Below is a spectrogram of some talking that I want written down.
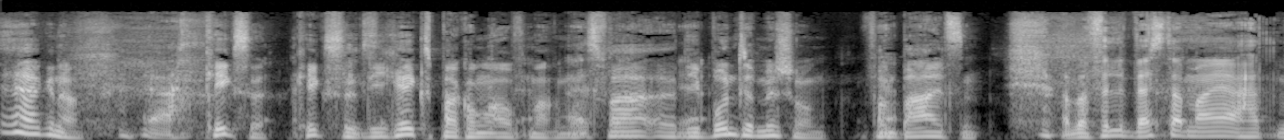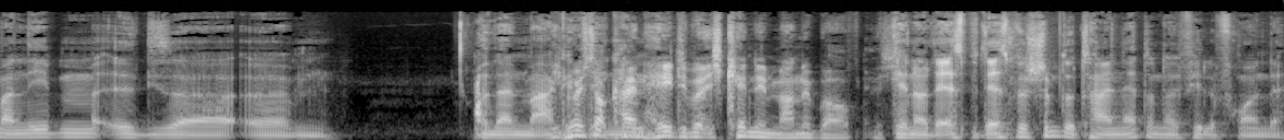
Ja, genau. Ja. Kekse, Kekse, die Kekspackung aufmachen. Das war äh, die Ja. bunte Mischung von Ja. Balzen. Aber Philipp Westermeier hat mal neben äh, dieser ähm, Online-Marketing... Ich möchte auch keinen Hate über, ich kenne den Mann überhaupt nicht. Genau, der ist, der ist bestimmt total nett und hat viele Freunde.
